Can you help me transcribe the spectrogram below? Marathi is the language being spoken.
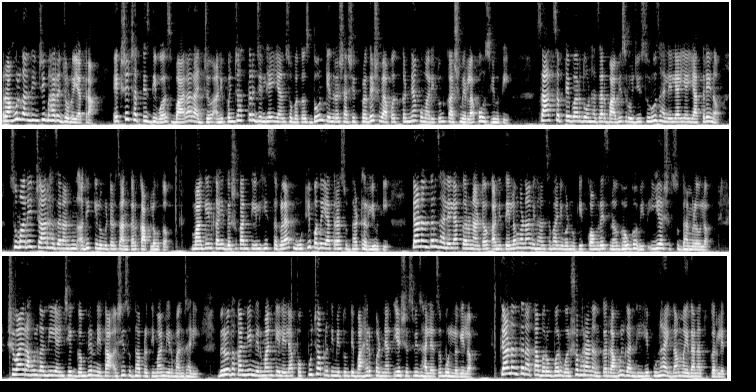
राहुल गांधींची भारत जोडो यात्रा. एकशे छत्तीस दिवस बारा राज्य आणि पंच्याहत्तर जिल्हे यांसोबतच दोन केंद्रशासित प्रदेश व्यापत कन्याकुमारीतून काश्मीरला पोहोचली होती. सात सप्टेंबर दोन हजार बावीस रोजी सुरू झालेल्या या यात्रेनं सुमारे चार हजारांहून अधिक किलोमीटरचं अंतर कापलं होतं. मागील काही दशकांतील ही सगळ्यात मोठी पदयात्रा सुद्धा ठरली होती. त्यानंतर झालेल्या कर्नाटक आणि तेलंगणा विधानसभा निवडणुकीत काँग्रेसनं घवघवीत यश सुद्धा मिळवलं. शिवाय राहुल गांधी यांची एक गंभीर नेता अशी सुद्धा प्रतिमा निर्माण झाली. विरोधकांनी निर्माण केलेल्या पप्पूच्या प्रतिमेतून ते बाहेर पडण्यात यशस्वी झाल्याचं बोललं गेलं. त्यानंतर आता बरोबर वर्षभरानंतर राहुल गांधी हे पुन्हा एकदा मैदानात उतरलेत.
